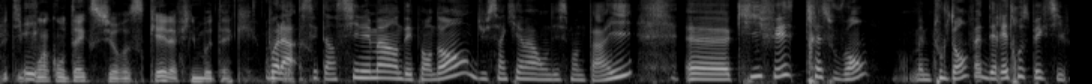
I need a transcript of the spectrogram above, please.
Petit et- point contexte sur ce qu'est la Filmothèque. Voilà, c'est un cinéma indépendant du 5e arrondissement de Paris euh, qui fait très souvent, même tout le temps en fait, des rétrospectives.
